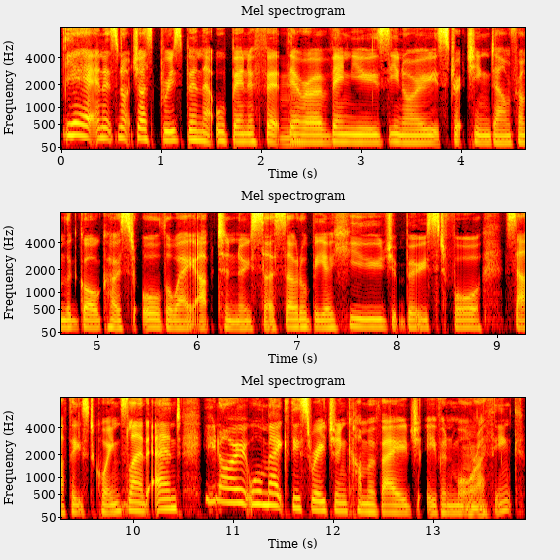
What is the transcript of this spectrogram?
Yeah, and it's not just Brisbane that will benefit. Mm. There are venues, you know, stretching down from the Gold Coast all the way up to Noosa. So it'll be a huge boost for southeast Queensland. And, you know, it will make this region come of age even more, mm. I think.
